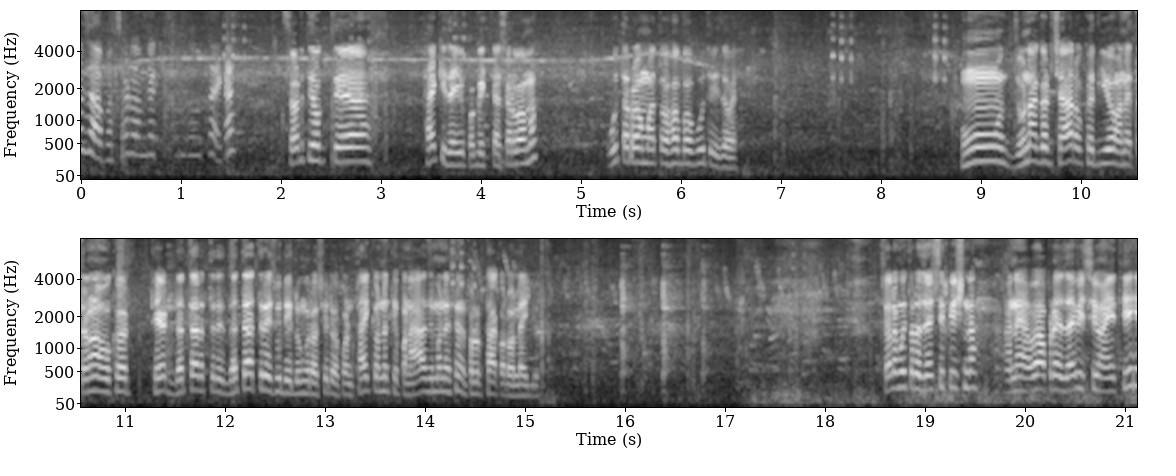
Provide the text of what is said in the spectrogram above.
મજા આવે ચડતી વખતે થાકી જાય પગથિયા ચડવામાં. ઉતરવામાં તો હબ ઉતરી જવાય. હું જુનાગઢ ચાર વખત ગયો અને ત્રણ વખત ઠેઠ દત્તાત્રેય દત્તાત્રેય સુધી ડુંગરો સીધો પણ થાક્યો નથી, પણ આજ મને છે ને થોડોક થાકરો લાગ્યો. ચાલો મિત્રો, જય શ્રી કૃષ્ણ. અને હવે આપણે જાવી છીએ અહીંથી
